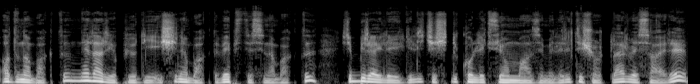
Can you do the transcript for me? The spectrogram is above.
adına baktı. Neler yapıyor diye işine baktı. Web sitesine baktı. İşte bira ile ilgili çeşitli koleksiyon malzemeleri, tişörtler vesaire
